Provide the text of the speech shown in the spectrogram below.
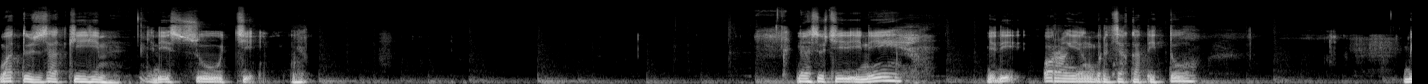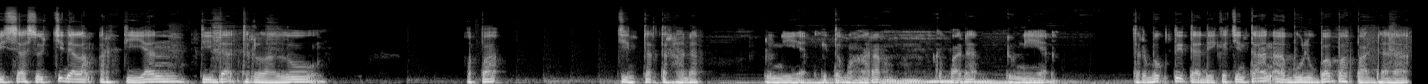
waktu zakihim jadi suci. Nah suci ini jadi orang yang berzakat itu bisa suci dalam artian tidak terlalu apa cinta terhadap dunia. Gitu mengharap kepada dunia. Terbukti tadi kecintaan Abu Lubabah pada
